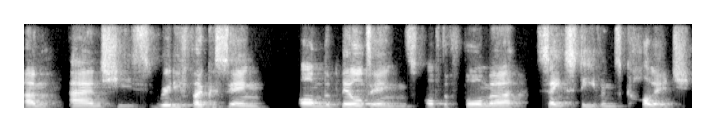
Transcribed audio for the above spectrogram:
Um, and she's really focusing on the buildings of the former St. Stephen's College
